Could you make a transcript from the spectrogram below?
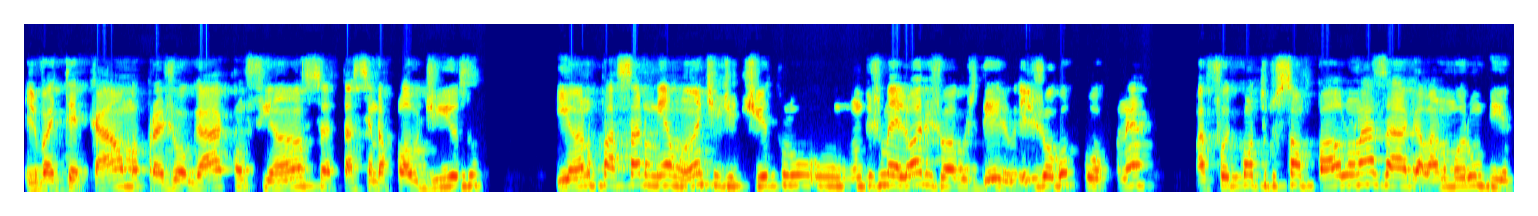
ele vai ter calma para jogar, confiança, está sendo aplaudido. E ano passado mesmo, antes de título, um dos melhores jogos dele, ele jogou pouco, né? Mas foi contra o São Paulo na zaga, lá no Morumbi.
